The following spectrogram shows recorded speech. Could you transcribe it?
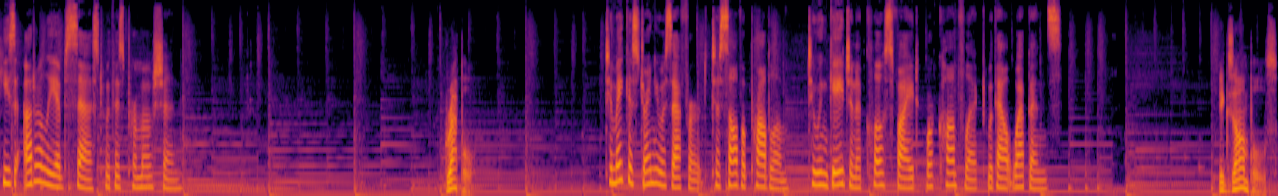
He's utterly obsessed with his promotion. Grapple To make a strenuous effort to solve a problem, to engage in a close fight or conflict without weapons. Examples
